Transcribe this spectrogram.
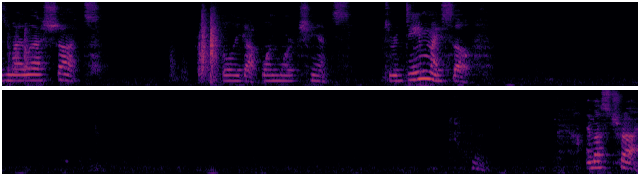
Is my last shot. I've only got one more chance to redeem myself. Hmm. I must try.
